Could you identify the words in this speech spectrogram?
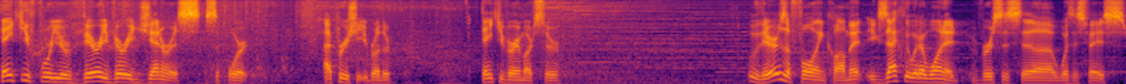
Thank you for your very, very generous support. I appreciate you, brother. Thank you very much, sir. Ooh, there is a falling comet. Exactly what I wanted versus, uh, what's his face?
